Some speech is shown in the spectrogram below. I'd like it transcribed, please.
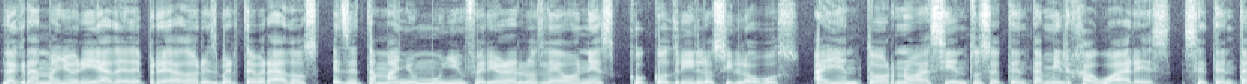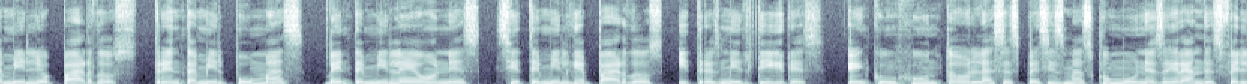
La gran mayoría de depredadores vertebrados es de tamaño muy inferior a los leones, cocodrilos y lobos. Hay en torno a 170.000 jaguares, 70.000 leopardos, 30.000 pumas, 20.000 leones, 7.000 guepardos y 3.000 tigres. En conjunto, las especies más comunes de grandes felinos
